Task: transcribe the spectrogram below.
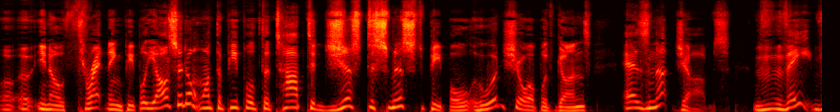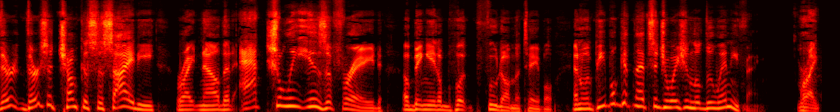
uh, you know, threatening people. You also don't want the people at the top to just dismiss people who would show up with guns as nut jobs. They there there's a chunk of society right now that actually is afraid of being able to put food on the table. And when people get in that situation, they'll do anything. Right.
